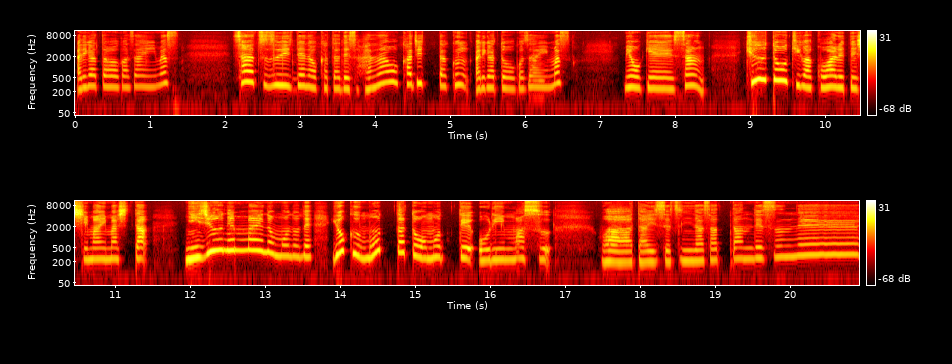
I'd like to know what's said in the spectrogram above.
ありがとうございます。さあ、続いての方です。鼻をかじったくん、ありがとうございます。妙慶さん、給湯器が壊れてしまいました。20年前のものでよく持ったと思っております。わあ、大切になさったんですね。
